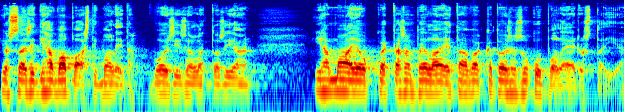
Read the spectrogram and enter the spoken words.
jos saisit ihan vapaasti valita. Voi siis olla tosiaan ihan maajoukkuetason pelaajia tai vaikka toisen sukupuolen edustajia.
